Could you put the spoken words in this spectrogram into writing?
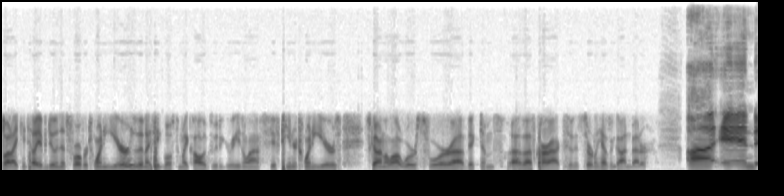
But I can tell you, I've been doing this for over 20 years, and I think most of my colleagues would agree. In the last 15 or 20 years, it's gotten a lot worse for uh, victims of, of car accidents. It certainly hasn't gotten better. Uh, and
